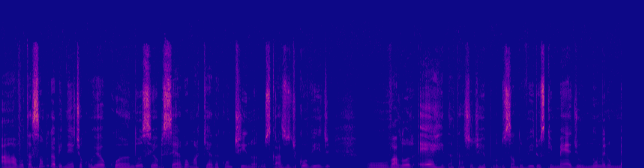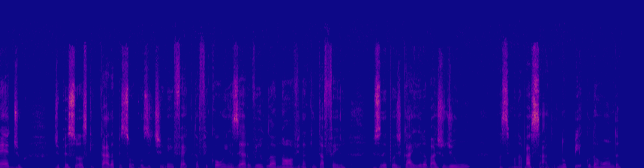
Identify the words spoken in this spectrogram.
A votação do gabinete ocorreu quando se observa uma queda contínua nos casos de Covid. O valor R da taxa de reprodução do vírus, que mede o número médio de pessoas que cada pessoa positiva infecta, ficou em 0,9 na quinta-feira. Isso depois de cair abaixo de 1 na semana passada. No pico da onda,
